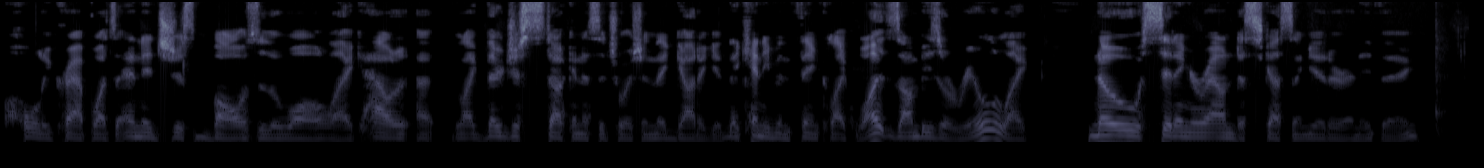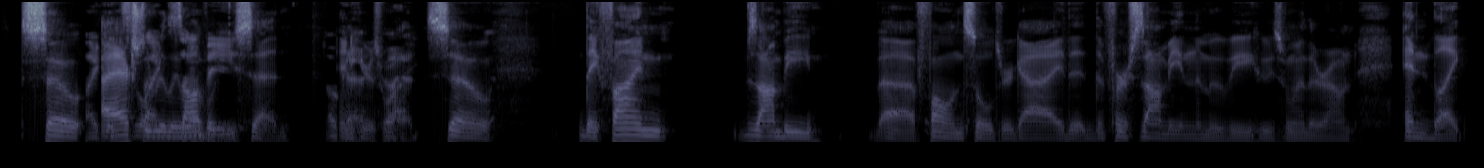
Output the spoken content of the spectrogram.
"Holy crap, what's?" And it's just balls to the wall. Like how, uh, like they're just stuck in a situation. They gotta get. They can't even think like, "What? Zombies are real?" Like no sitting around discussing it or anything. So Like, I actually like really love what you said. Okay, and here's why. ahead. So they find zombie uh, fallen soldier guy, the the first zombie in the movie, who's one of their own, and like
